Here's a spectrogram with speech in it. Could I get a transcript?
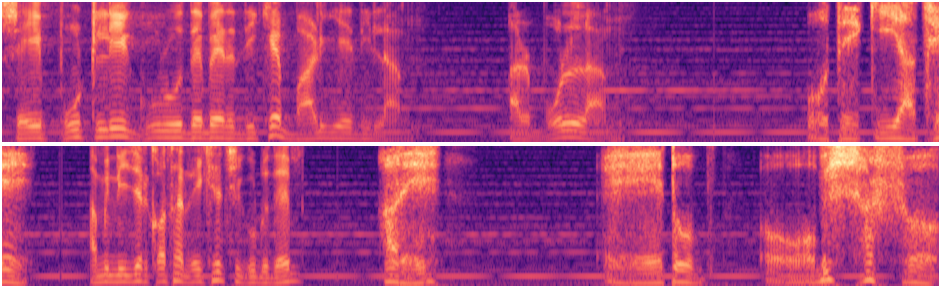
সেই পুঁটলি গুরুদেবের দিকে বাড়িয়ে দিলাম আর বললাম ওতে কি আছে? আমি নিজের কথা রেখেছি গুরুদেব। আরে এ তো অবিশ্বাস্য।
